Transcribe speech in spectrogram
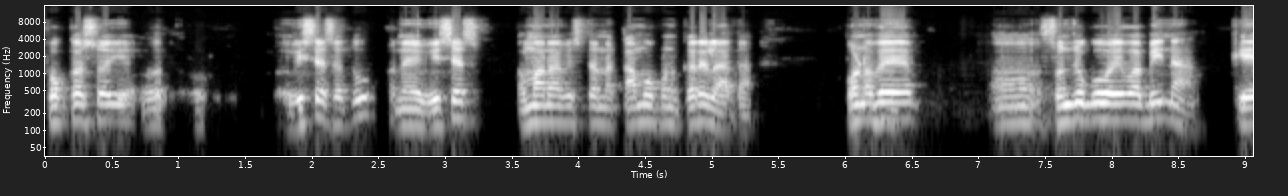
ફોકસ વિશેષ હતું અને વિશેષ અમારા વિસ્તારના કામો પણ કરેલા હતા. પણ હવે સંજોગો એવા બીના કે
